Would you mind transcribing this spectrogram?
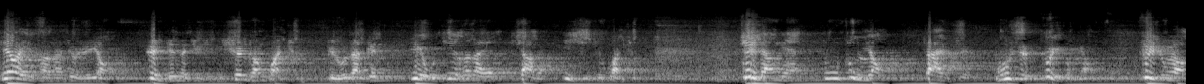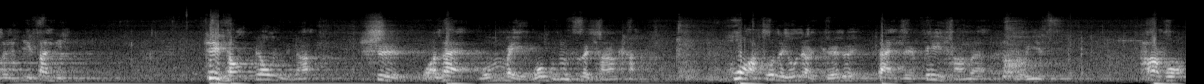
第二一层呢就是要认真的去宣传贯彻，比如在跟业务结合在下边一起去贯彻，这两点都重要，但是不是最重要，最重要的是第三点。这条标语呢是我在我们美国公司的墙上看的，话说的有点绝对，但是非常的有意思。他说：“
